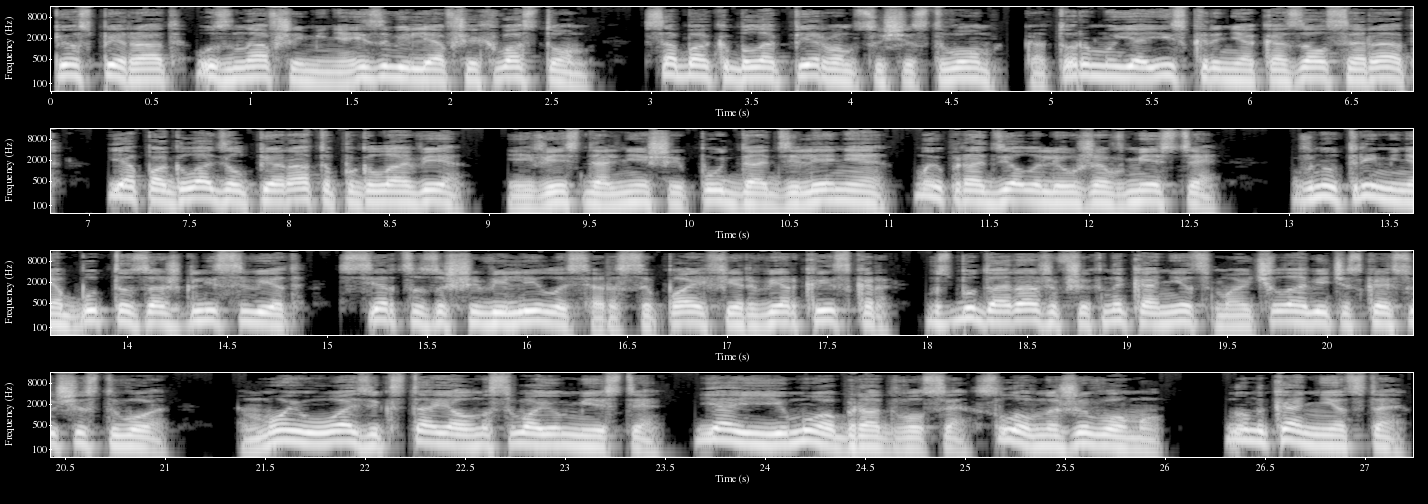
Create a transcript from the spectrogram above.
Пес-пират, узнавший меня и завилявший хвостом. Собака была первым существом, которому я искренне оказался рад. Я погладил пирата по голове, и весь дальнейший путь до отделения мы проделали уже вместе. Внутри меня будто зажгли свет, сердце зашевелилось, рассыпая фейерверк искр, взбудораживших, наконец, мое человеческое существо. Мой уазик стоял на своем месте, я и ему обрадовался, словно живому. Ну, наконец-то,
